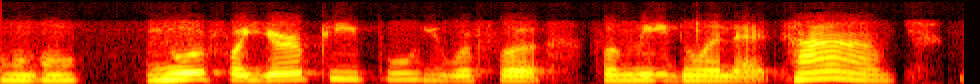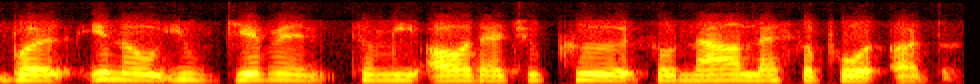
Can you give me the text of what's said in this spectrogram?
Mhm. You were for your people. You were for for me during that time, but you know you've given to me all that you could. So now let's support others.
